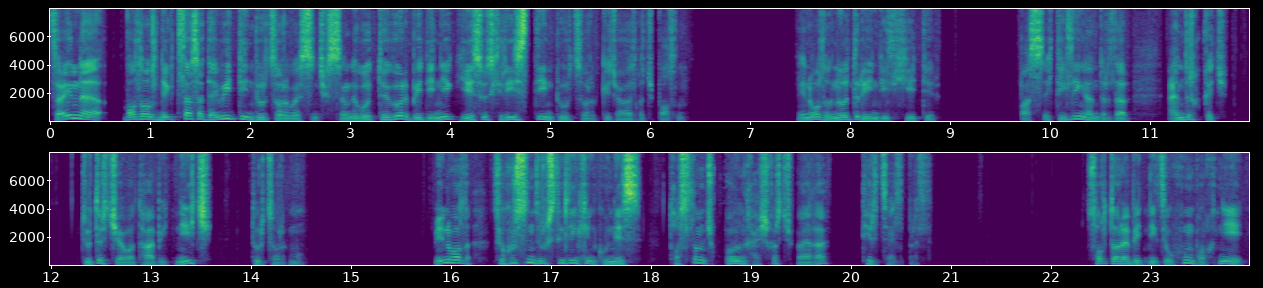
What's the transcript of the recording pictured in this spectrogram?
За энэ болвол нэг талаасаа Давидын дүр зураг байсан ч гэсэн нөгөөтэйгөр бид энийг Есүс Христийн дүр зураг гэж ойлгож болно. Энэ бол өнөөдөр энэ дэлхий дээр бас итгэлийн амьдралаар амьдрах гэж зүдэрч яваа та бидний ч дүр зураг мөн. Энэ бол цөхөрсөн зөрсдөлийнхин гүнээс тусламж гуйн хашгирч байгаа тэр залбирал. Сул дорой биднийг зөвхөн бурхны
